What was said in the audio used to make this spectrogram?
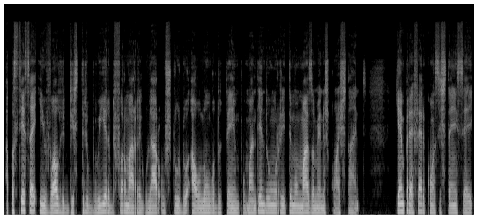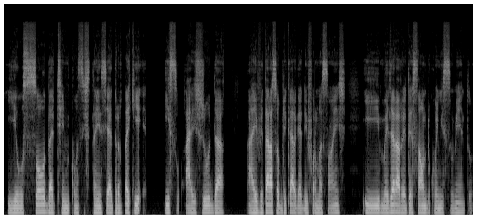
A consistência envolve distribuir de forma regular o estudo ao longo do tempo, mantendo um ritmo mais ou menos constante. Quem prefere consistência, e eu sou da time consistência, acredito que isso ajuda a evitar a sobrecarga de informações e melhorar a retenção do conhecimento.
